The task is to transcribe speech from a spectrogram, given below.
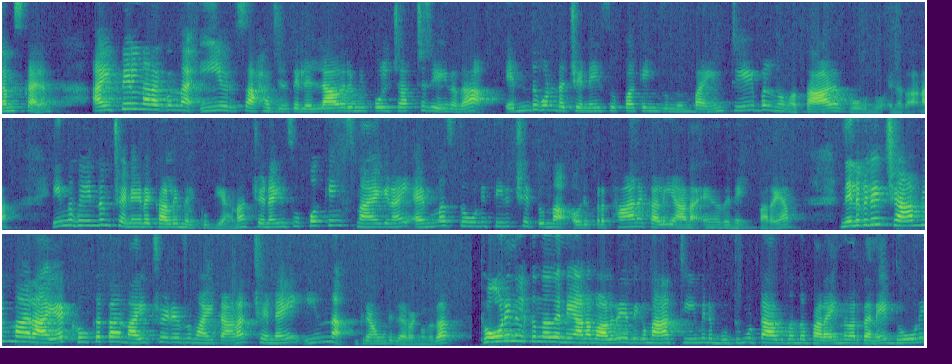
നമസ്കാരം. ഐ പി എൽ നടക്കുന്ന ഈ ഒരു സാഹചര്യത്തിൽ എല്ലാവരും ഇപ്പോൾ ചർച്ച ചെയ്യുന്നത് എന്തുകൊണ്ട് ചെന്നൈ സൂപ്പർ കിങ്സ് മുംബൈയും ടേബിളിൽ നിന്ന് താഴെ പോകുന്നു എന്നതാണ്. ഇന്ന് വീണ്ടും ചെന്നൈയുടെ കളി നിൽക്കുകയാണ്. ചെന്നൈ സൂപ്പർ കിങ്സ് നായകനായി എം എസ് ധോണി തിരിച്ചെത്തുന്ന ഒരു പ്രധാന കളിയാണ് എന്നതിനെ പറയാം. നിലവിലെ ചാമ്പ്യന്മാരായ കൊൽക്കത്ത നൈറ്റ് റൈഡേഴ്സുമായിട്ടാണ് ചെന്നൈ ഇന്ന് ഗ്രൗണ്ടിൽ ഇറങ്ങുന്നത്. ധോണി നിൽക്കുന്നത് തന്നെയാണ് വളരെയധികം ആ ടീമിന് ബുദ്ധിമുട്ടാകുമെന്ന് പറയുന്നവർ തന്നെ ധോണി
